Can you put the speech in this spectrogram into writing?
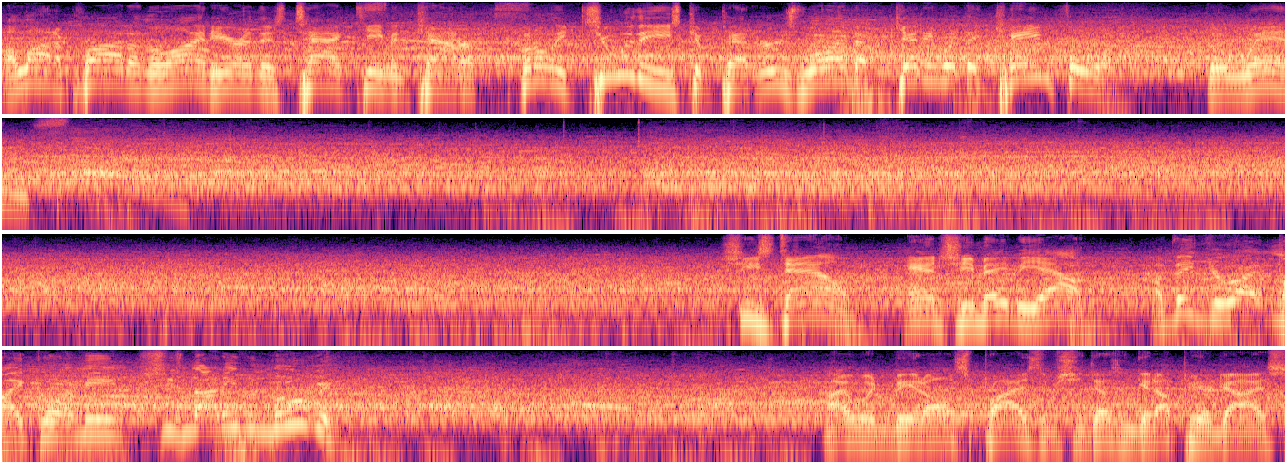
A lot of pride on the line here in this tag team encounter, but only two of these competitors will end up getting what they came for, the win. She's down, and she may be out. I think you're right, Michael. I mean, she's not even moving. I wouldn't be at all surprised if she doesn't get up here, guys.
